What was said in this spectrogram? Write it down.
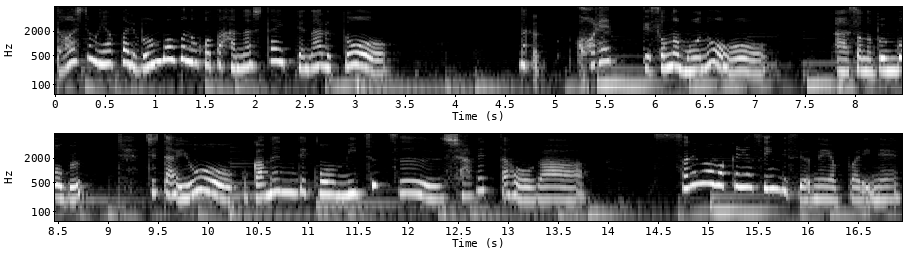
どうしてもやっぱり文房具のこと話したいってなるとなんかこれってそのものをあその文房具自体をこう画面でこう見つつ喋った方がそれは分かりやすいんですよねやっぱりね。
